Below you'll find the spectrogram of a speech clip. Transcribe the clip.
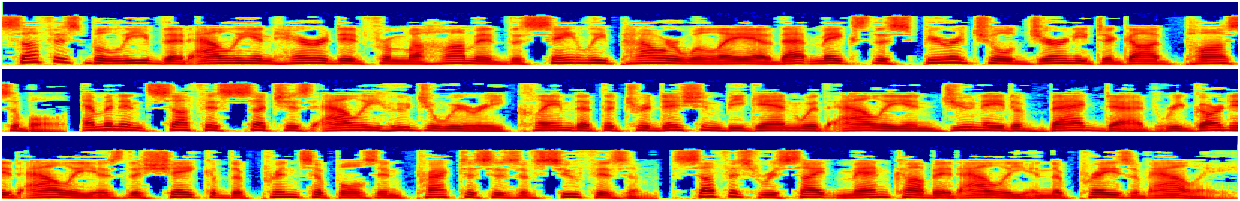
Sufis believe that Ali inherited from Muhammad the saintly power wilaya that makes the spiritual journey to God possible. Eminent Sufis such as Ali Hujwiri claim that the tradition began with Ali and Junayd of Baghdad regarded Ali as the sheikh of the principles and practices of Sufism. Sufis recite Manqabat Ali in the praise of Ali.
